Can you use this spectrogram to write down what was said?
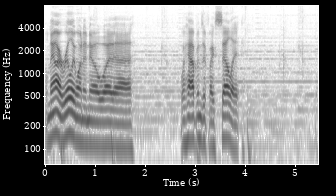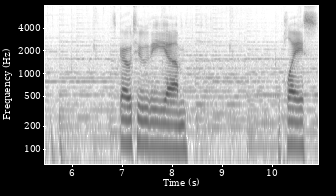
Well, now I really want to know what, uh, what happens if I sell it. Let's go to the, um, the place.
